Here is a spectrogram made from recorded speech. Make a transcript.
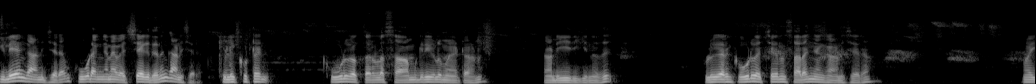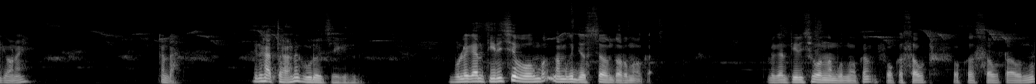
കിളിയും കാണിച്ചു തരാം. കൂടെ എങ്ങനെ വെച്ചേക്കുന്നതെന്നും കാണിച്ചു തരാം. കിളിക്കുട്ടൻ കൂട് വെക്കാനുള്ള സാമഗ്രികളുമായിട്ടാണ് നടിയിരിക്കുന്നത് പുള്ളിക്കാരൻ കൂട് വെച്ചേക്കുന്ന സ്ഥലം ഞാൻ കാണിച്ചു തരാം. നോക്കിക്കോണേ. കണ്ട? ഇതിനകത്താണ് കൂട് വെച്ചേക്കുന്നത്. പുള്ളിക്കാരൻ തിരിച്ച് പോകുമ്പോൾ നമുക്ക് ജസ്റ്റ് ഒന്ന് തുറന്ന് നോക്കാം. പുള്ളിക്കാരൻ തിരിച്ച് പോകുന്ന നമുക്ക് നോക്കാം. ഫോക്കസ് ഔട്ട് ഫോക്കസ് ഔട്ട് ആവുന്നു.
